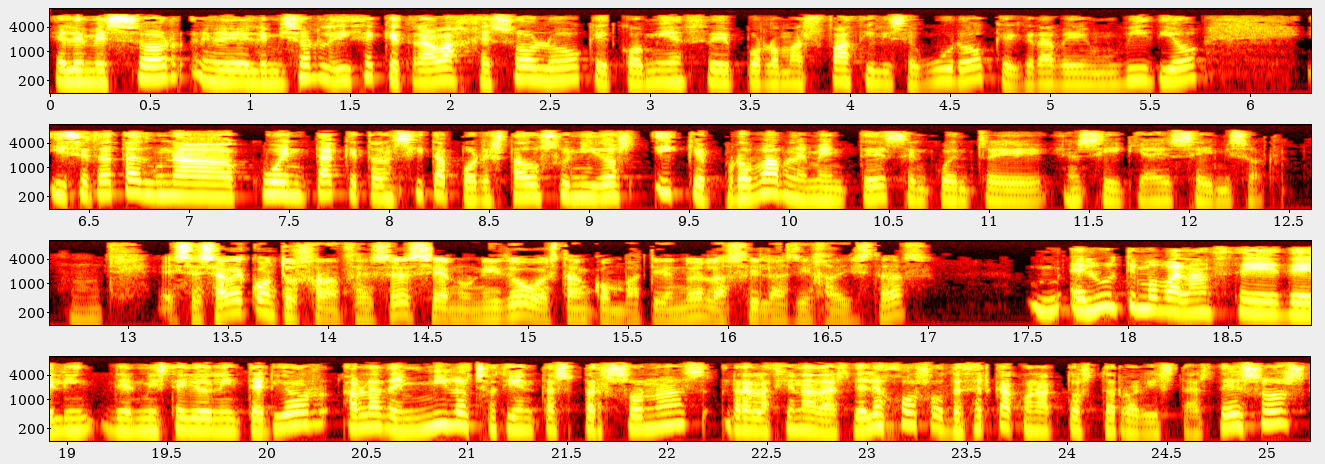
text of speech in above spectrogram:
El emisor, eh, el emisor le dice que trabaje solo, que comience por lo más fácil y seguro, que grabe un vídeo. Y se trata de una cuenta que transita por Estados Unidos y que probablemente se encuentre en Siria, ese emisor. ¿Se sabe cuántos franceses se han unido o están combatiendo en las filas yihadistas? El último balance del, del, Ministerio del Interior habla de 1.800 personas relacionadas de lejos o de cerca con actos terroristas. De esos,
